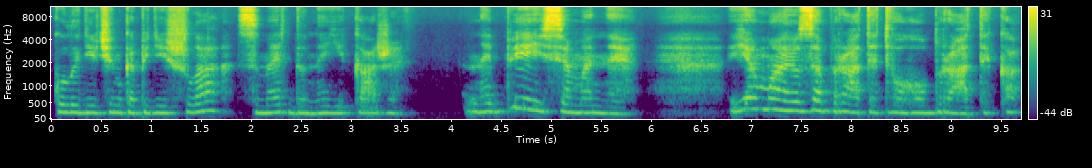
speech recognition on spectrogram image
Коли дівчинка підійшла, смерть до неї каже: Не бійся мене, я маю забрати твого братика.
